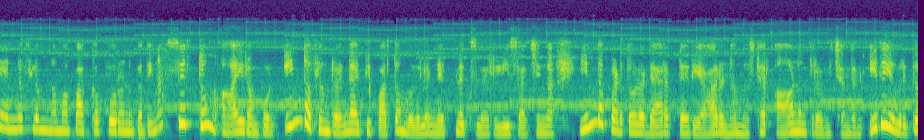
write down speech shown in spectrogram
அடுத்து என்ன ஃபிலிம் நம்ம பார்க்க போகிறோம்னு பார்த்தீங்கன்னா சித்தும் ஆயிரம் பொன். இந்த ஃபிலிம் ரெண்டாயிரத்தி பத்தொம்போதில் நெட்ஃப்ளிக்ஸில் ரிலீஸ் ஆச்சுங்க. இந்த படத்தோட டேரக்டர் யாருன்னா மிஸ்டர் ஆனந்த் ரவிச்சந்திரன். இது இவருக்கு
